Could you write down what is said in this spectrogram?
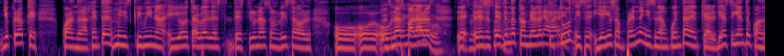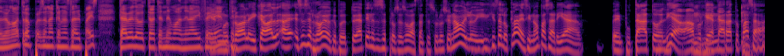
Yo creo que cuando la gente me discrimina y yo tal vez les, les tiro una sonrisa o, o, o- o Les unas palabras, le- les estoy haciendo cambiar de actitud y, se- y ellos aprenden y se dan cuenta de que al día siguiente, cuando vean a otra persona que no está del país, tal vez lo traten de manera diferente. Es muy probable. Y cabal, ah, ese es el rollo, que pues, tú ya tienes ese proceso bastante solucionado y lo y dijiste lo clave, si no pasaría emputada todo el día, ¿va? porque a cada rato pasa.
